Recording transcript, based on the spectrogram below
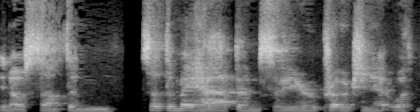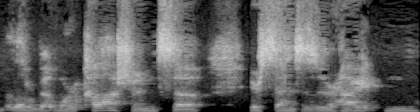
you know something something may happen so you're approaching it with a little bit more caution so your senses are heightened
